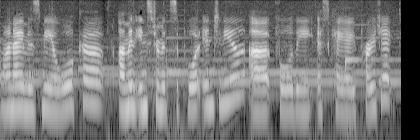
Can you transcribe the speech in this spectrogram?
My name is Mia Walker. I'm an instrument support engineer uh, for the SKA project.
